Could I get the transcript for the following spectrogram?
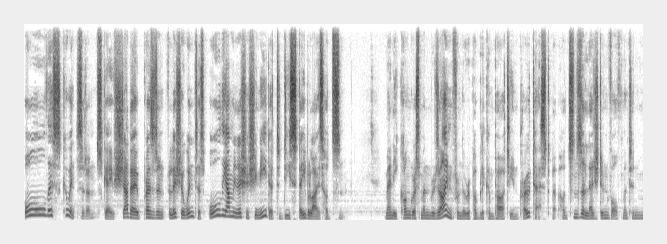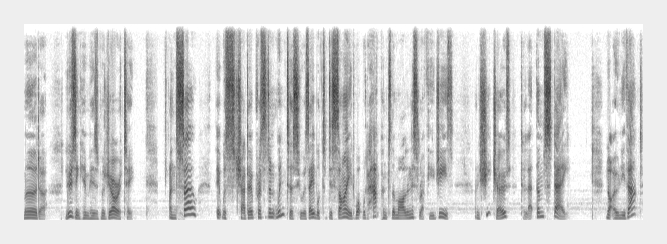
All this coincidence gave Shadow President Felicia Winters all the ammunition she needed to destabilise Hudson. Many congressmen resigned from the Republican Party in protest at Hudson's alleged involvement in murder, losing him his majority. And so, it was Shadow President Winters who was able to decide what would happen to the Marlinist refugees, and she chose to let them stay. Not only that,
